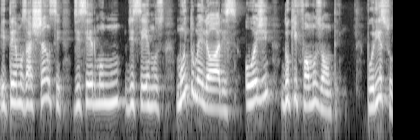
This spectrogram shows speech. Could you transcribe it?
e temos a chance de sermos, de sermos muito melhores hoje do que fomos ontem. Por isso,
